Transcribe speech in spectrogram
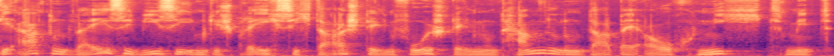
Die Art und Weise, wie sie im Gespräch sich darstellen, vorstellen und handeln und dabei auch nicht mit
